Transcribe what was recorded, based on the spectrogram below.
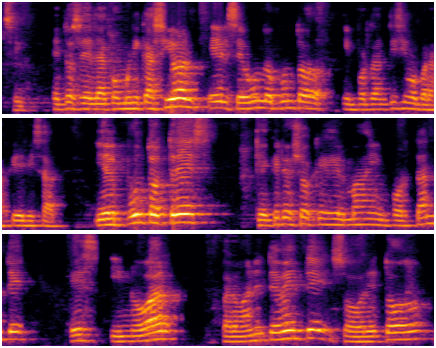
Sí. Entonces, la comunicación es el segundo punto importantísimo para fidelizar. Y el punto tres, que creo yo que es el más importante, es innovar permanentemente, sobre todo,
